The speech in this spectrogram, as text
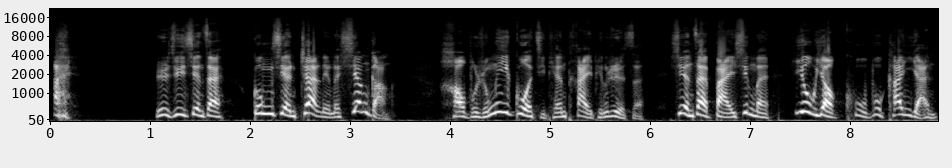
哎，日军现在攻陷占领了香港，好不容易过几天太平日子，现在百姓们又要苦不堪言。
